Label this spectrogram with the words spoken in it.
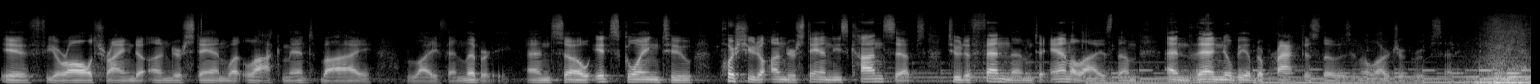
if you're all trying to understand what Locke meant by life and liberty. And so it's going to push you to understand these concepts, to defend them, to analyze them, and then you'll be able to practice those in a larger group setting.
